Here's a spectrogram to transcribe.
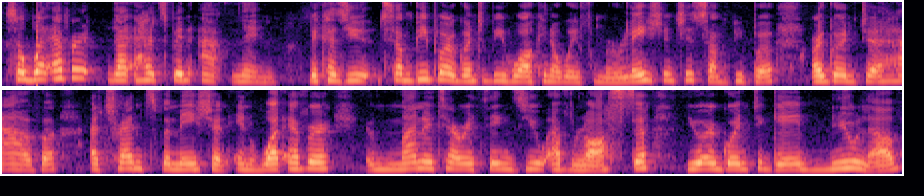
So whatever that has been happening, because you some people are going to be walking away from a relationship, some people are going to have a, a transformation in whatever monetary things you have lost. You are going to gain new love.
